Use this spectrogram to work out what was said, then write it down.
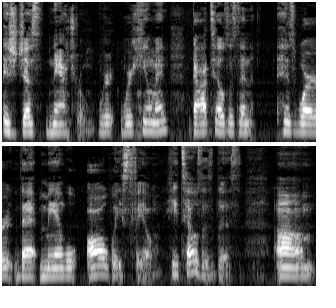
It's just natural. We're we're human. God tells us in his word that man will always fail. He tells us this. Um,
